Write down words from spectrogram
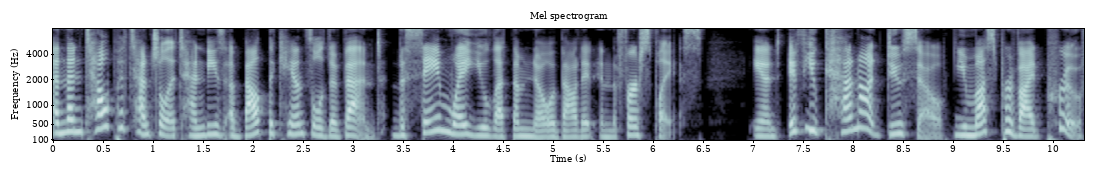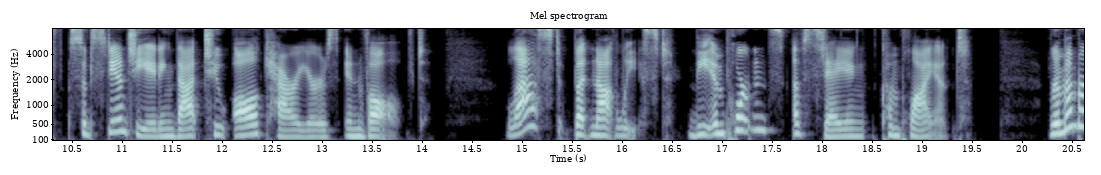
And then tell potential attendees about the canceled event the same way you let them know about it in the first place. And if you cannot do so, you must provide proof substantiating that to all carriers involved. Last but not least, the importance of staying compliant. Remember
